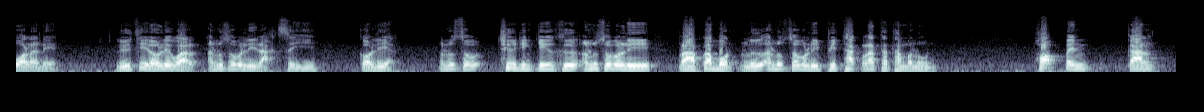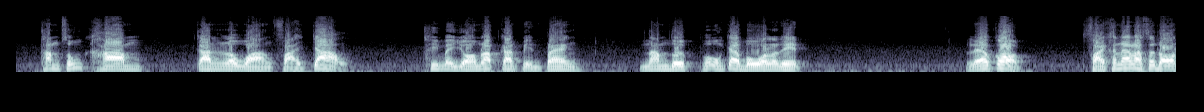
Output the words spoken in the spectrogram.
วรเดชหรือที่เราเรียกว่าอนุสาวรีย์หลักสี่ก็เรียก อนุสาวชื่อจริง ๆ ก็คือ อนุสาวรีย์ปราบกบฏ หรืออนุสาวรีย์พิทักษ์รัฐธรรมนูญ เพราะเป็นการทำสงครามกันระหว่างฝ่ายเจ้า ที่ไม่ยอมรับการเปลี่ยนแปลงนำโดยพระองค์เจ้าบวรเดชแล้วก็ฝ่ายคณะราษฎร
